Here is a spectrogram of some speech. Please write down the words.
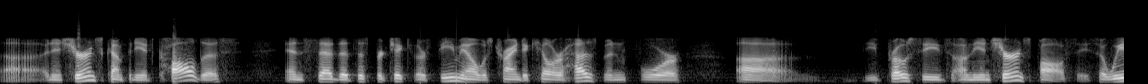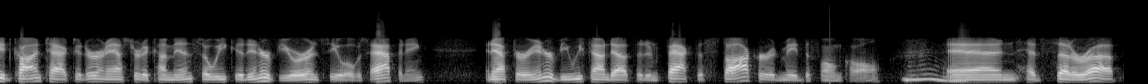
uh, an insurance company had called us and said that this particular female was trying to kill her husband for uh, the proceeds on the insurance policy. So we had contacted her and asked her to come in so we could interview her and see what was happening. And after our interview, we found out that in fact the stalker had made the phone call mm. and had set her up.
